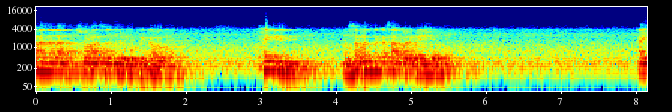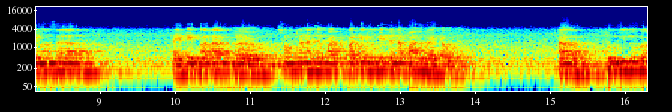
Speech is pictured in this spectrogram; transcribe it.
महाराजाला सोळा सहस्र गोपिका होत्या है की नाही? मग समर्थ कसा परमेश्वर काही माणसाला काही काही आता अं, समठाणाच्या पाठ पाटील होते त्यांना पाच बायका होत्या. हा पूर्वी लोक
